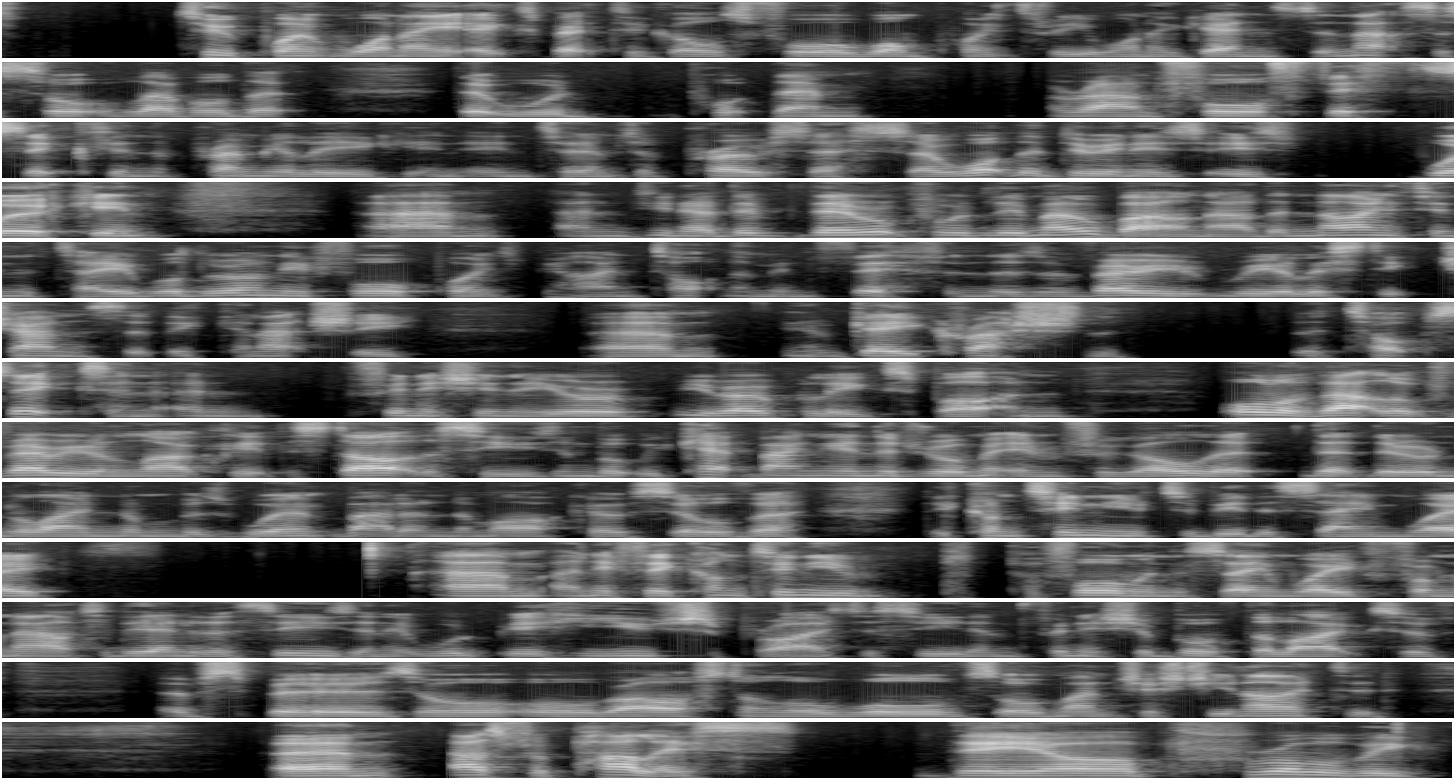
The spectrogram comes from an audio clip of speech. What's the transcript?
2.18 expected goals for, 1.31 against, and that's the sort of level that that would put them around fourth, fifth, sixth in the Premier League in, in terms of process. So what they're doing is is working. Um, and you know they're, they're, upwardly mobile now. They're ninth in the table. They're only four points behind Tottenham in fifth, and there's a very realistic chance that they can actually, um, you know, gate crash the, the top six and, and finish in the Euro, Europa League spot. And all of that looked very unlikely at the start of the season, but we kept banging the drum at Infogol that that their underlying numbers weren't bad under Marco Silva. They continued to be the same way. Um, and if they continue performing the same way from now to the end of the season, it wouldn't be a huge surprise to see them finish above the likes of, of Spurs or, or Arsenal or Wolves or Manchester United. Um, as for Palace, they are probably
